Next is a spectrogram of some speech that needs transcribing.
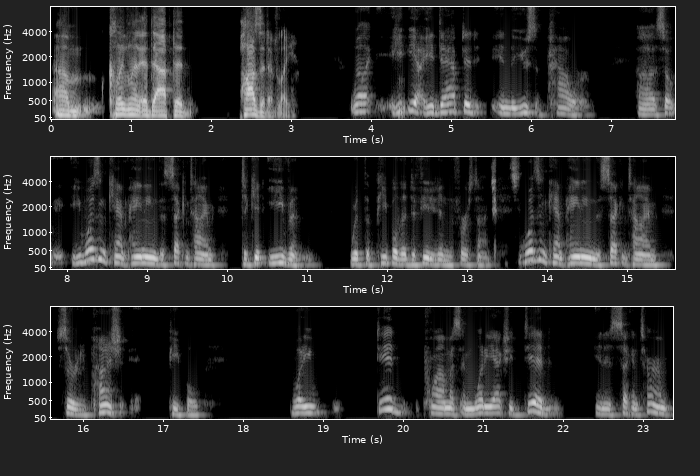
Um, Cleveland adapted positively. Well, he, yeah, he adapted in the use of power. Uh, so he wasn't campaigning the second time to get even with the people that defeated him the first time. He wasn't campaigning the second time sort of to punish people. What he did promise and what he actually did in his second term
